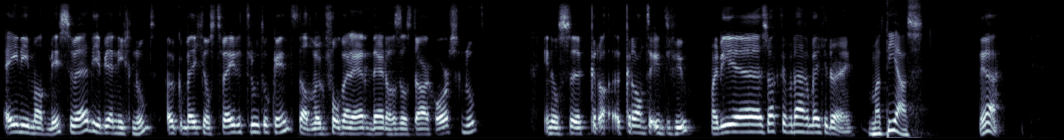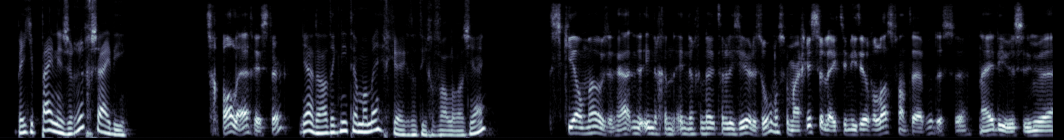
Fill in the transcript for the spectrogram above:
Eén iemand missen we, die heb jij niet genoemd. Ook een beetje ons tweede troetelkind. Dat hadden we ook volgens mij de derde nog eens als Dark Horse genoemd. In ons uh, kranteninterview. Maar die uh, zakte vandaag een beetje doorheen. Matthias. Ja. Beetje pijn in zijn rug, zei hij. Is gevallen, hè, gisteren? Ja, dat had ik niet helemaal meegekregen dat hij gevallen was. Jij? Skjelmoze, ja, in, de, in de geneutraliseerde zones. Maar gisteren leek hij niet heel veel last van te hebben. Dus uh, nee, die is nu uh,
